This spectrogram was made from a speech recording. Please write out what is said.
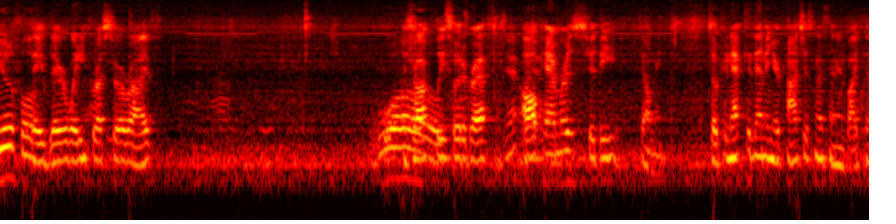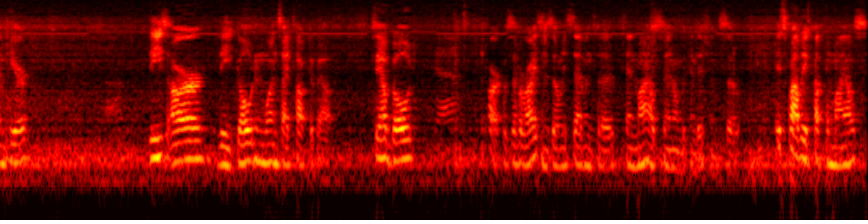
beautiful. They they're waiting for us to arrive. Whoa. Jacques, please photograph. Yeah. Oh, all cameras should be filming. So connect to them in your consciousness and invite them here. These are the golden ones I talked about. See how gold? Yeah. Park, because the horizon is only seven to ten miles, depending on the conditions. So it's probably a couple miles.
